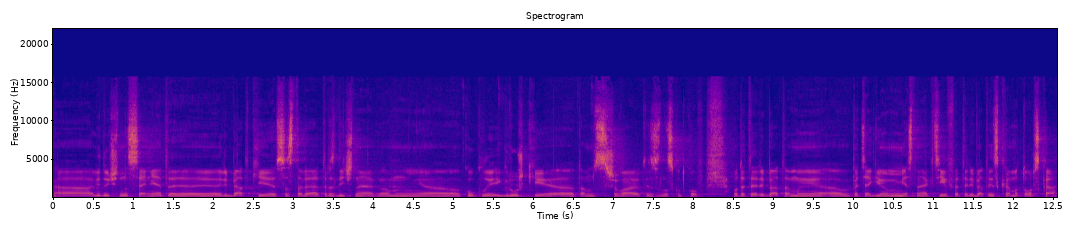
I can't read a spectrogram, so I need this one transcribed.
э, ведущий на сцене. Это ребятки составляют различные э, куклы, игрушки, там сшивают из лоскутков. Вот это ребята мы подтягиваем местный актив. Это ребята из Краматорска.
